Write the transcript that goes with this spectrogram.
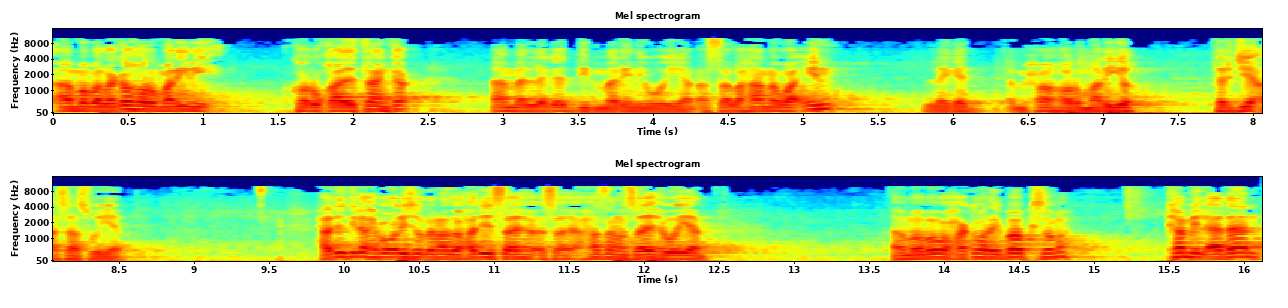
amaba laga hormarini kor uqaaditaanka ama laga dib weeyaan. Asal ahaanna waa in laga mxuu hormariyo. Tarjiica saas weeyaan. Xadidka lix boqol iyo soddonaad waa xadid xasanu saxiix weeyaan. Amaba waxaa ka horey baabki sooma kamil adaan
